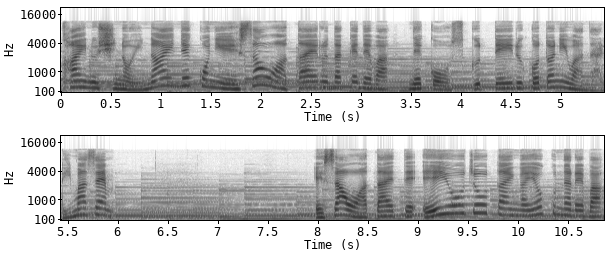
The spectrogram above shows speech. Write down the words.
飼い主のいない猫に餌を与えるだけでは猫を救っていることにはなりません。餌を与えて栄養状態が良くなれば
